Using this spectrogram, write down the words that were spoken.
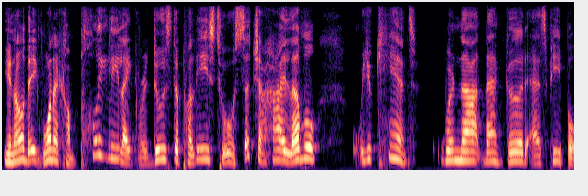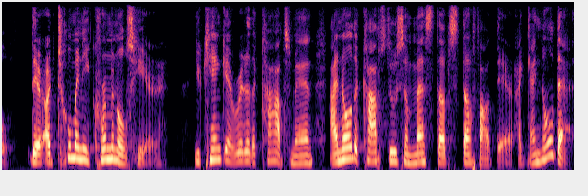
You know, they want to completely like reduce the police to such a high level. You can't. We're not that good as people. There are too many criminals here. You can't get rid of the cops, man. I know the cops do some messed up stuff out there. I, I know that.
